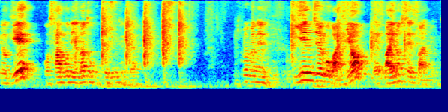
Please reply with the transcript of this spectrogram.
여기에 어, 4분의 1만 더 곱해주면 된다. 그러면은 2n제곱 안녕? 네, 마이너스 n도 안녕.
